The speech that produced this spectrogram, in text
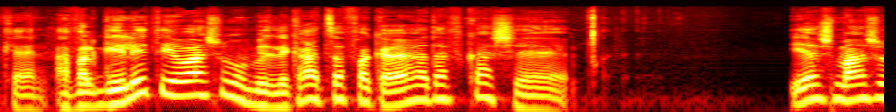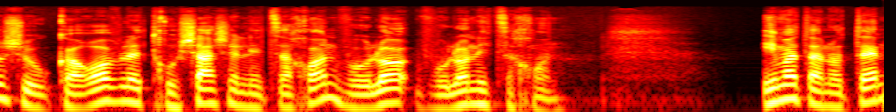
כן, אבל גיליתי משהו לקראת סוף הקריירה דווקא, שיש משהו שהוא קרוב לתחושה של ניצחון, והוא לא, והוא לא ניצחון. אם אתה נותן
